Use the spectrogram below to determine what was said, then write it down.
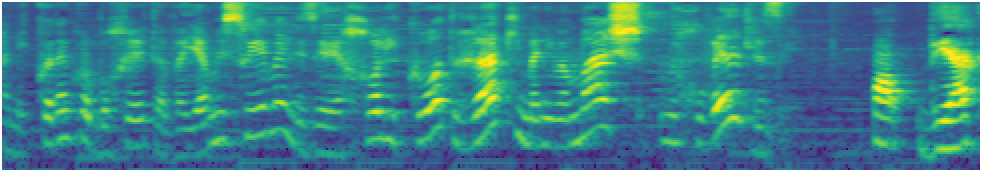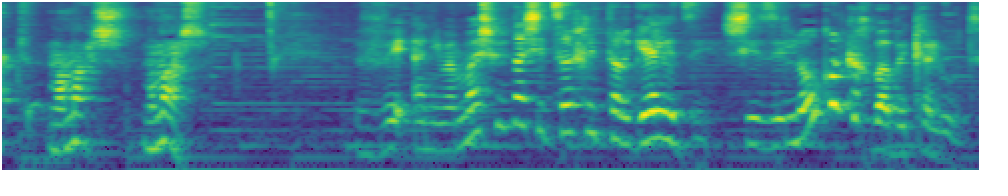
אני קודם כל בוחרת הוויה מסוימת, וזה יכול לקרות רק אם אני ממש מכוונת לזה. וואו, דייקת ממש, ממש. ואני ממש מבינה שצריך לתרגל את זה, שזה לא כל כך בא בקלות.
